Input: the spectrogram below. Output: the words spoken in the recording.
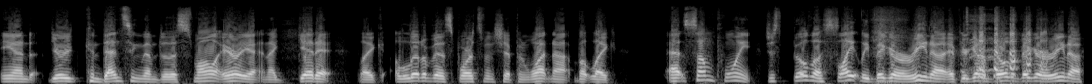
and you're condensing them to this small area and I get it, like a little bit of sportsmanship and whatnot, but like at some point just build a slightly bigger arena if you're going to build a bigger arena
